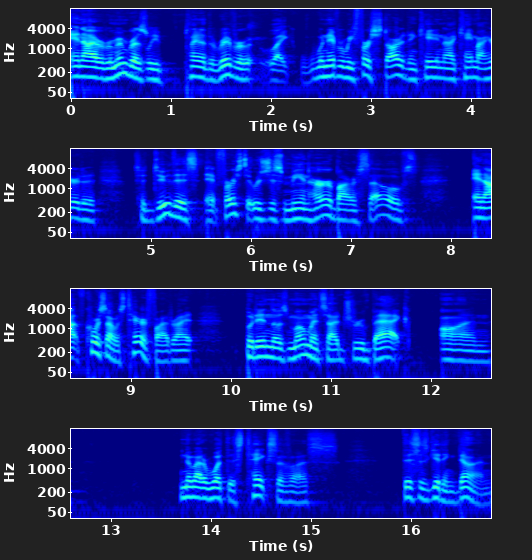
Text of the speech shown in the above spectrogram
And I remember as we planted the river, like whenever we first started, and Katie and I came out here to, to do this, at first it was just me and her by ourselves. And I, of course, I was terrified, right? But in those moments, I drew back on no matter what this takes of us, this is getting done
